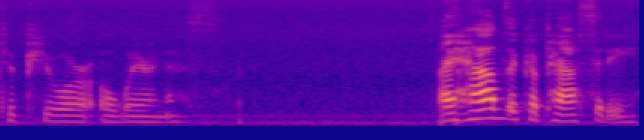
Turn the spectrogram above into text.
to pure awareness. I have the capacity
